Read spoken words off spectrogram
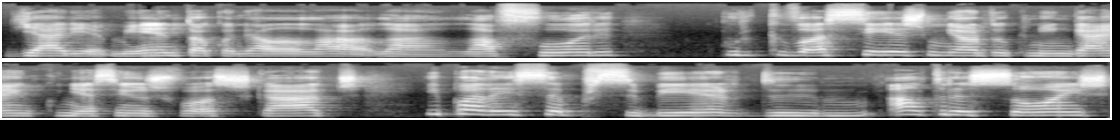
diariamente ou quando ela lá, lá, lá for, porque vocês, melhor do que ninguém, conhecem os vossos gatos e podem-se aperceber de alterações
